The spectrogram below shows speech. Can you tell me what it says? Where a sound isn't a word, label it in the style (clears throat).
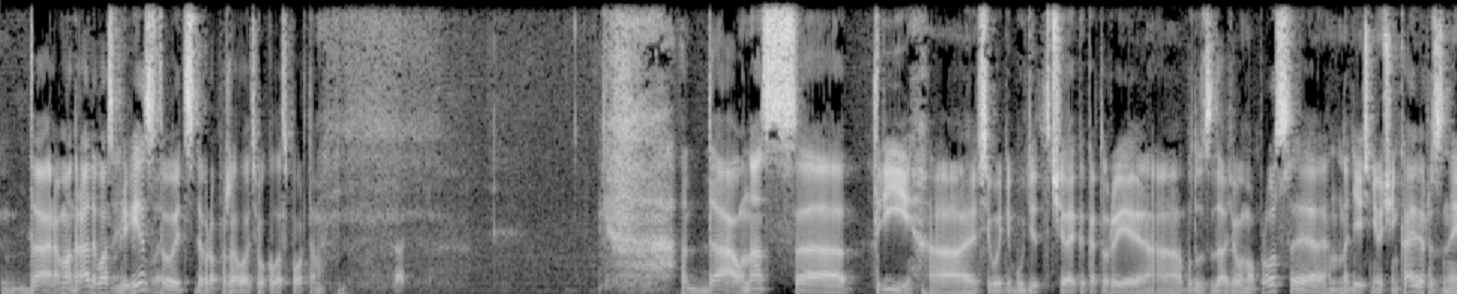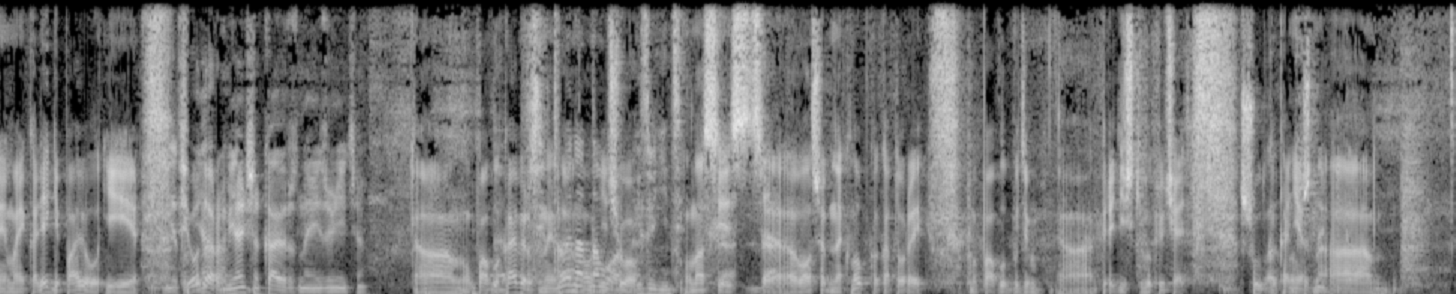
да Роман, рада вас приветствовать. Добро пожаловать в «Около спорта». Да, у нас э, три э, сегодня будет человека, которые э, будут задавать вам вопросы. Надеюсь, не очень каверзные. Мои коллеги Павел и Нет, Федор. У меня, у меня лично каверзные, извините. У Павла да. каверзный, да, но одного, ничего. Извините. У нас да, есть да. волшебная кнопка, которой мы Павла будем периодически выключать. Шутка, конечно.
